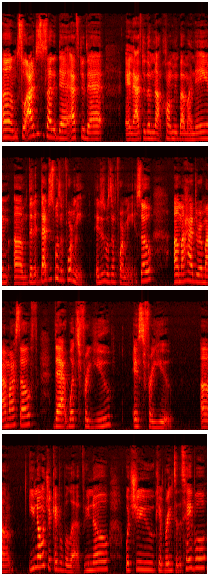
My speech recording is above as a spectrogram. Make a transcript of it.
Um, so I just decided that after that, and after them not calling me by my name, um, that it, that just wasn't for me. It just wasn't for me. So, um, I had to remind myself that what's for you is for you. Um, you know what you're capable of. You know what you can bring to the table.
